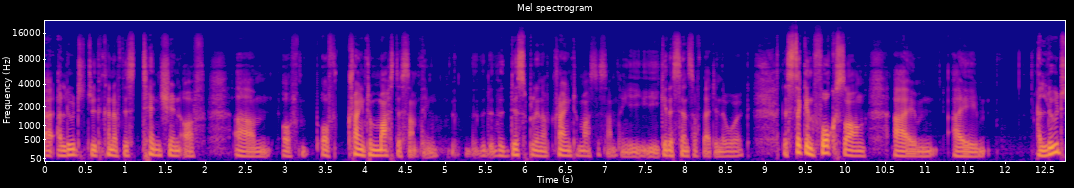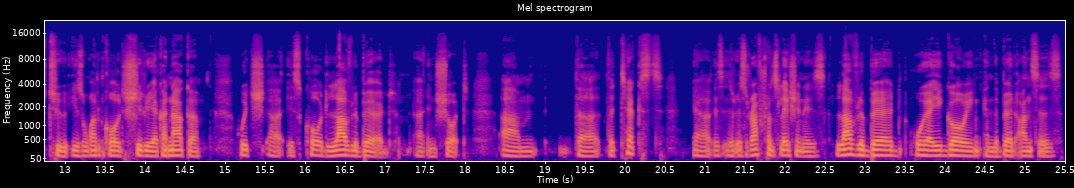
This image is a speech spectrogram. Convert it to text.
uh, allude to the kind of this tension of um, of of trying to master something, the, the, the, discipline of trying to master something. You, you, get a sense of that in the work. The second folk song I I allude to is one called Shiri Kanaka, which uh, is called Lovely Bird uh, in short. Um, the the text uh, is, is rough translation is lovely bird where are you going? And the bird answers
